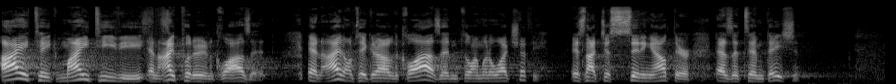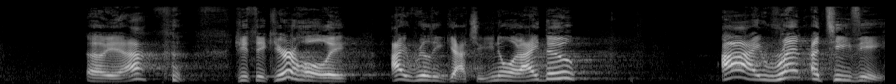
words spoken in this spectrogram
I take my TV and I put it in a closet. And I don't take it out of the closet until I'm going to watch Sheffey. It's not just sitting out there as a temptation. Oh, yeah? you think you're holy? I really got you. You know what I do? I rent a TV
